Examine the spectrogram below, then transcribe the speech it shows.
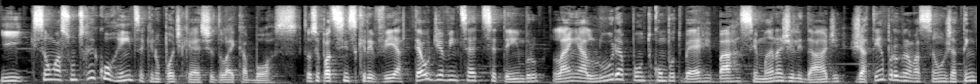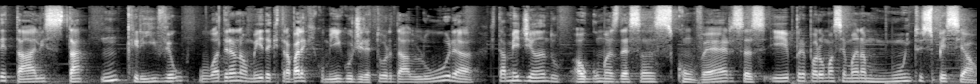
e que são assuntos recorrentes aqui no podcast do Like a Boss. Então você pode se inscrever até o dia 27 de setembro lá em alura.com.br barra Semana Agilidade. Já tem a programação, já tem detalhes, tá incrível. O Adriano Almeida, que trabalha aqui comigo, o diretor da Alura, que está mediando algumas dessas conversas e preparou uma semana muito especial.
